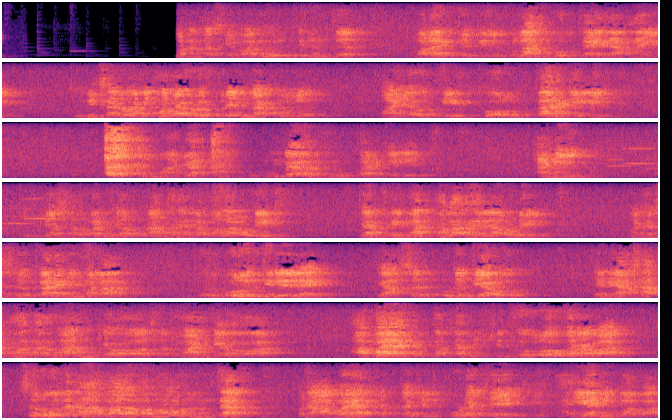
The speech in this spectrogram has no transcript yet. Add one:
सेवानिवृत्तीनंतर मला इतकं बिलकुलाच बोलता येणार नाही. तुम्ही सर्वांनी मला एवढं प्रेम दाखवलं. माझ्यावरती थोर उपकार केले. माझ्या कुटुंबावरती उपकार केले. आणि तुमच्या सर्वांच्या ऋणात राहायला मला आवडेल. त्या प्रेमात मला राहायला आवडेल. माझ्या सहकार्याने मला भरभरून दिलेलं आहे. ते असंच पुढे द्यावं. त्याने असाच माझा मान ठेवावा सन्मान ठेवावा. आबा या शब्दाचा निश्चित गौरव करावा. सर्वजण आबा आबा मला म्हणतात पण आबा या शब्दाचीच फोडायची आहे की आई आणि बाबा.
